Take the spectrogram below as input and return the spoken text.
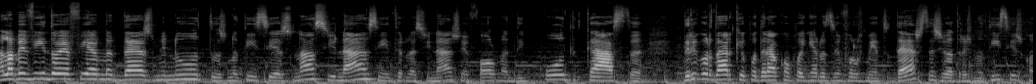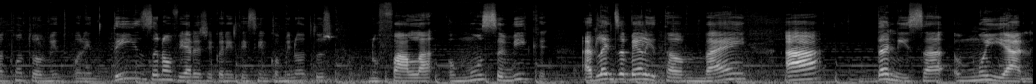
Olá, bem-vindo ao FM 10 Minutos, notícias nacionais e internacionais em forma de podcast. De recordar que poderá acompanhar o desenvolvimento destas e outras notícias quando pontualmente forem 19 horas e 45 minutos no Fala Moçambique. Adelaide Isabel e também a Danissa Moiane.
